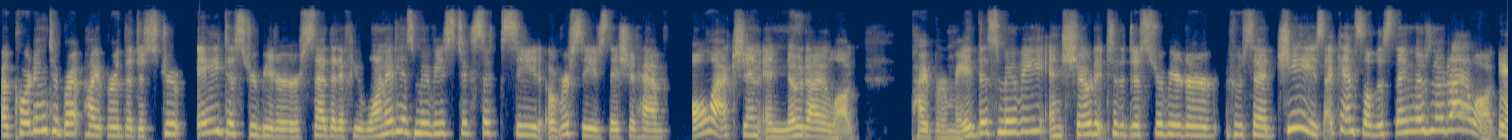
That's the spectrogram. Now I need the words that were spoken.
according to Brett Piper, the distri- a distributor said that if he wanted his movies to succeed overseas, they should have all action and no dialogue. Piper made this movie and showed it to the distributor who said, Geez, I can't sell this thing. There's no dialogue. well,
